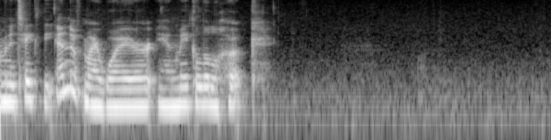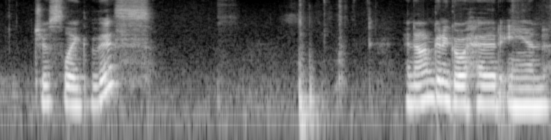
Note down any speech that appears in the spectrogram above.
I'm going to take the end of my wire and make a little hook. Just like this. And now I'm going to go ahead and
